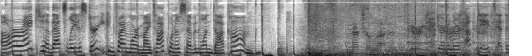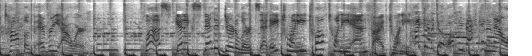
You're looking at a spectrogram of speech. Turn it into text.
All right. Uh, that's latest dirt. You can find more at mytalk1071.com. That's a lot of dirt. Dirt Alert updates at the top of every hour. Plus, get extended Dirt Alerts at 820, 1220, and 520. I gotta go. I'll be back in an hour.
